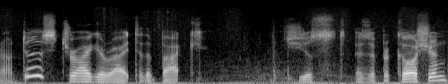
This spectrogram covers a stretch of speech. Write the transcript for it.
Now just drag her right to the back. Just as a precaution.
